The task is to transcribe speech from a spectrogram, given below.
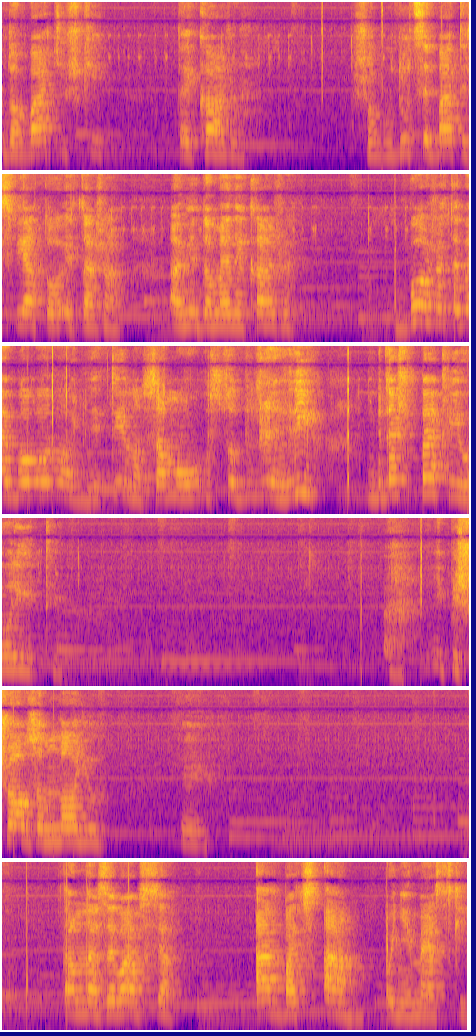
до батюшки та й кажу, що буду цибати святого етажа. А він до мене каже, Боже тебе боронь, дитино, самогубство дуже гріх, будеш в пеклі горіти. І пішов зо мною. Там називався Арбайцам по-німецьки.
